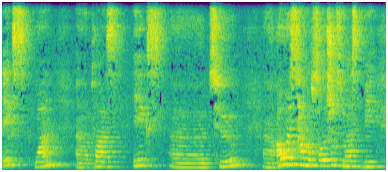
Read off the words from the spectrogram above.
x1 uh, plus x2, uh, our sum of solutions must be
